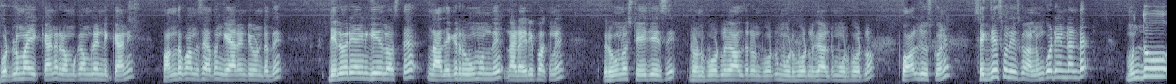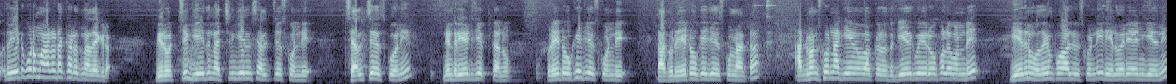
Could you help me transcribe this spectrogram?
బొడ్లు మైకి కానీ రొమ్ము కంప్లైంట్కి కానీ వంద వంద శాతం గ్యారంటీ ఉంటుంది. డెలివరీ అయిన గేదెలు వస్తే నా దగ్గర రూమ్ ఉంది నా డైరీ పక్కనే. రూమ్లో స్టే చేసి రెండు పూటలు కావాలితే రెండు పూటలు మూడు పూటలు కావాలితే మూడు పూటలు పాలు చూసుకొని చెక్ చేసుకొని తీసుకోవాలి ఇంకోటి ఏంటంటే ముందు రేటు కూడా మాట్లాడక్కర్లేదు నా దగ్గర. మీరు వచ్చి గేదె నచ్చిన గేదెని సెలెక్ట్ చేసుకోండి. సెలెక్ట్ చేసుకొని నేను రేటు చెప్తాను. రేట్ ఓకే చేసుకోండి. నాకు రేట్ ఓకే చేసుకున్నాక అడ్వాన్స్ కూడా నాకు ఏమి ఇవ్వక్కర్లేదు. గేదెకి వెయ్యి రూపాయలు ఇవ్వండి. గేదెని ఉదయం పాలు చూసుకోండి డెలివరీ అయిన గేదెని.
